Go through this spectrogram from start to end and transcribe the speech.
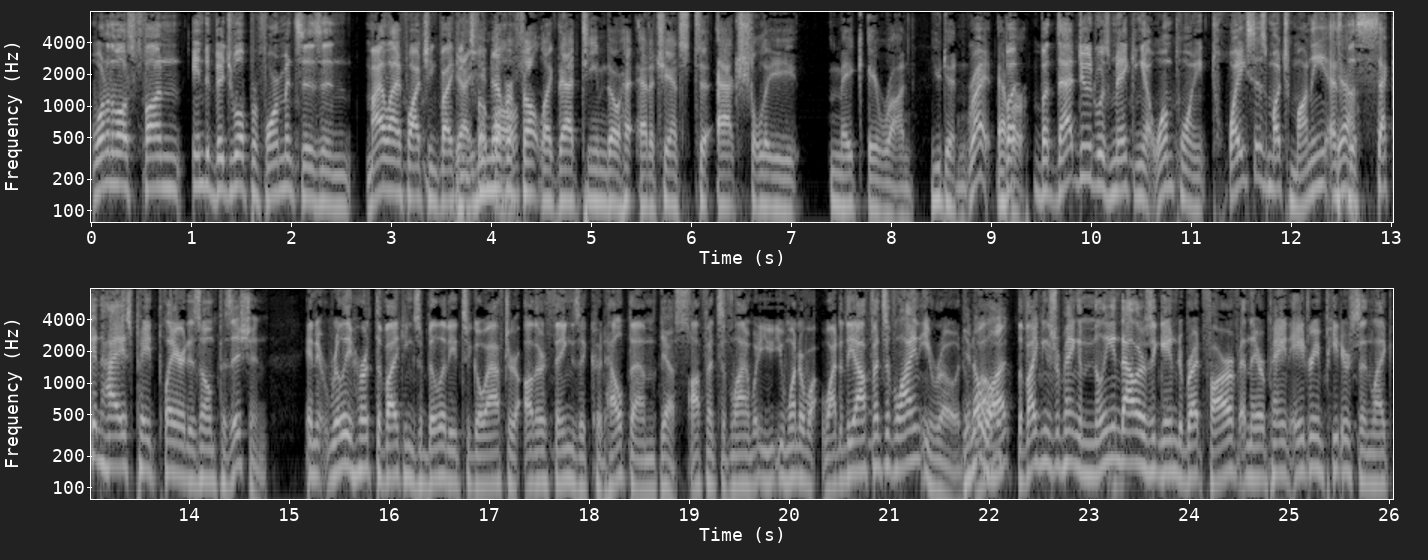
one of the most fun individual performances in my life watching Vikings Yeah, Vikings you football. never felt like that team though had a chance to actually make a run. You didn't, Right, Ever. but but that dude was making at one point twice as much money as Yeah. the second highest paid player at his own position, and it really hurt the Vikings' ability to go after other things that could help them. Yes. offensive line. What you, you wonder why, why did the offensive line erode? You know Well, what? The Vikings were paying a million dollars a game to Brett Favre, and they were paying Adrian Peterson like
